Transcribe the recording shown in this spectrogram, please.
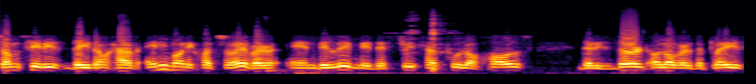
Some cities, they don't have any money whatsoever, and believe me, the streets are full of holes. There is dirt all over the place.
